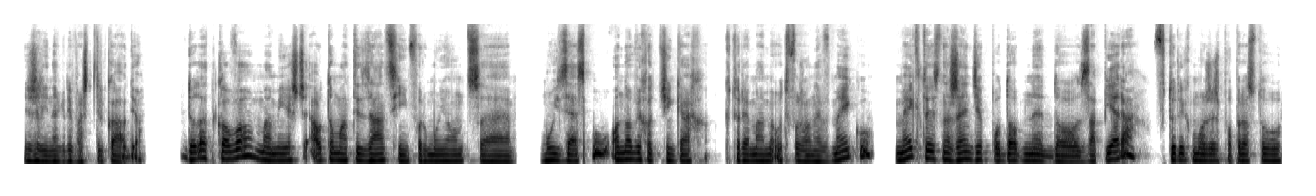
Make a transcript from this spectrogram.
jeżeli nagrywasz tylko audio. Dodatkowo mamy jeszcze automatyzacje informujące mój zespół o nowych odcinkach, które mamy utworzone w Make'u. Make to jest narzędzie podobne do Zapiera, w których możesz po prostu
